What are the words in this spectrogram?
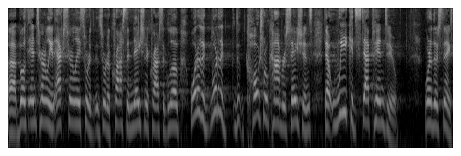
uh, both internally and externally, sort of, sort of across the nation, across the globe. What are, the, what are the, the cultural conversations that we could step into? What are those things?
